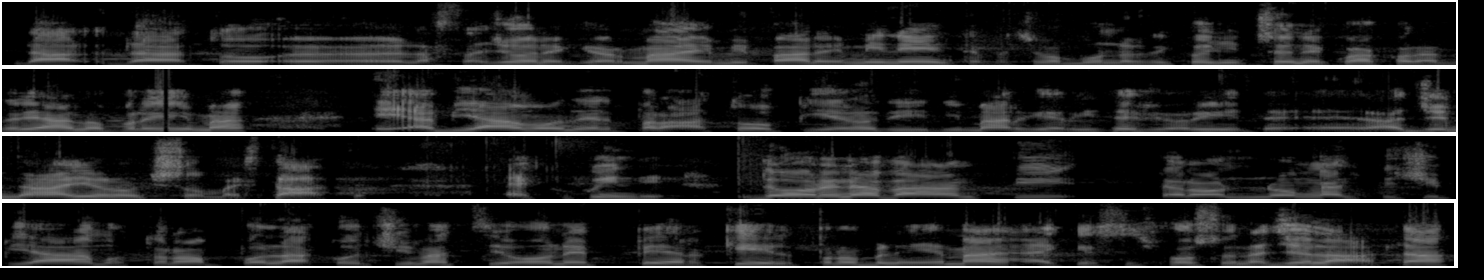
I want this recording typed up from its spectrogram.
da, dato eh, la stagione che ormai mi pare imminente, facevamo una ricognizione qua con Adriano prima e abbiamo nel prato pieno di, di margherite fiorite, eh, a gennaio non ci sono mai state. Ecco, quindi d'ora in avanti però non anticipiamo troppo la concimazione perché il problema è che se ci fosse una gelata,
